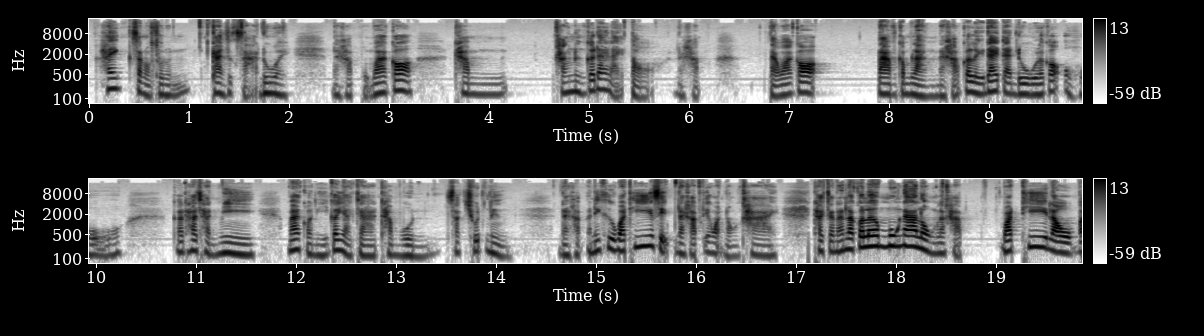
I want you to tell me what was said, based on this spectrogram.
ๆ ให้สนับสนุนการศึกษาด้วยนะครับ ผมว่าก็ทำ ครั้งหนึ่งก็ได้หลายต่อนะครับ แต่ว่าก็ตามกำลังนะครับ ก็เลยได้แต่ดูแล้วก็โอ้โห ก็ถ้าฉันมีมากกว่านี้ก็อยากจะทำบุญสักชุดหนึ่งนะครับ อันนี้คือวัดที่ 20 นะครับจังหวัดหนองคายถัดจากนั้นเราก็เริ่มมุ่งหน้าลงแล้วครับ วัดที่เราไป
